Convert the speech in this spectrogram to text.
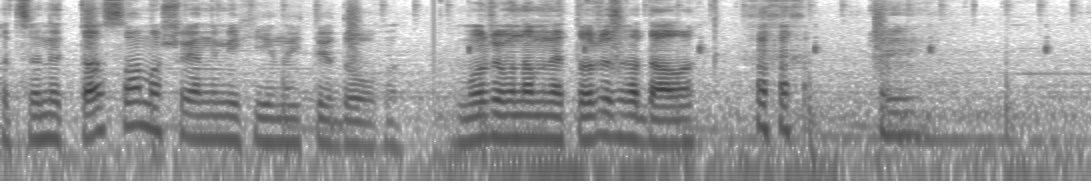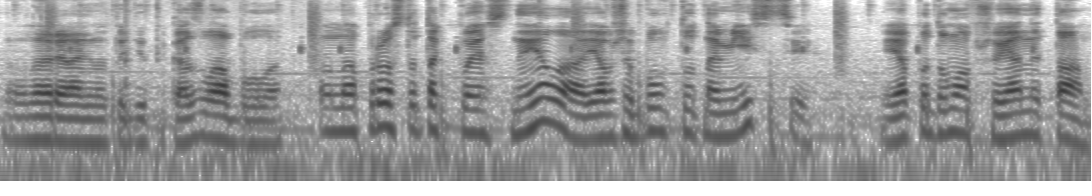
А це не та сама, що я не міг її знайти довго. Може вона мене теж згадала. Вона реально тоді така зла була. Вона просто так пояснила, я вже був тут на місці. Я подумав, що я не там,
